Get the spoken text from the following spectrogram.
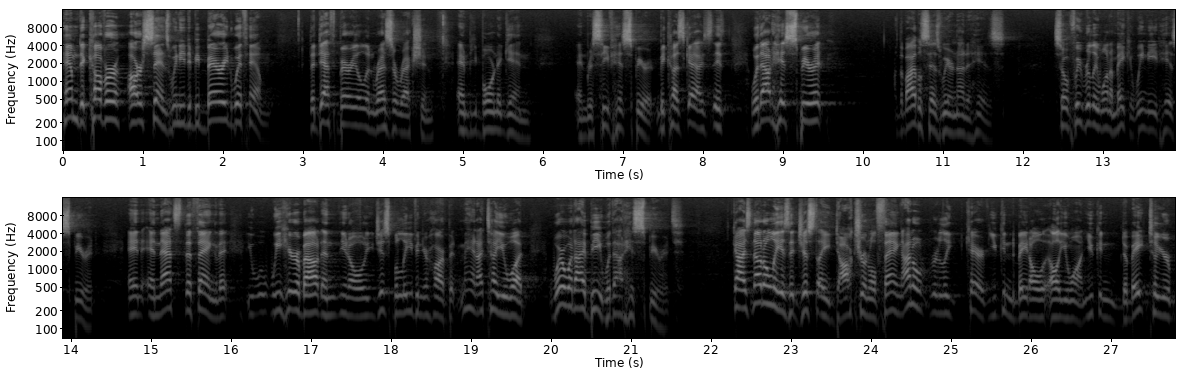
Him to cover our sins. We need to be buried with Him, the death, burial, and resurrection, and be born again and receive His Spirit. Because, guys, it, without His Spirit, the Bible says we are not in His. So if we really want to make it, we need His Spirit. And, and that's the thing that we hear about, and you know, you just believe in your heart. But man, I tell you what, where would I be without His Spirit? Guys, not only is it just a doctrinal thing, I don't really care. You can debate all, all you want. You can debate till you're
